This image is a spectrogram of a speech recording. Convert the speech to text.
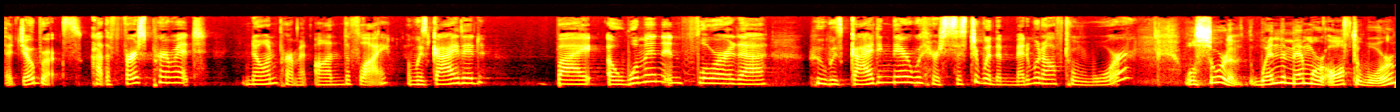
that Joe Brooks got the first permit, known permit on the fly, and was guided by a woman in Florida who was guiding there with her sister when the men went off to war. Well, sort of. When the men were off to war,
